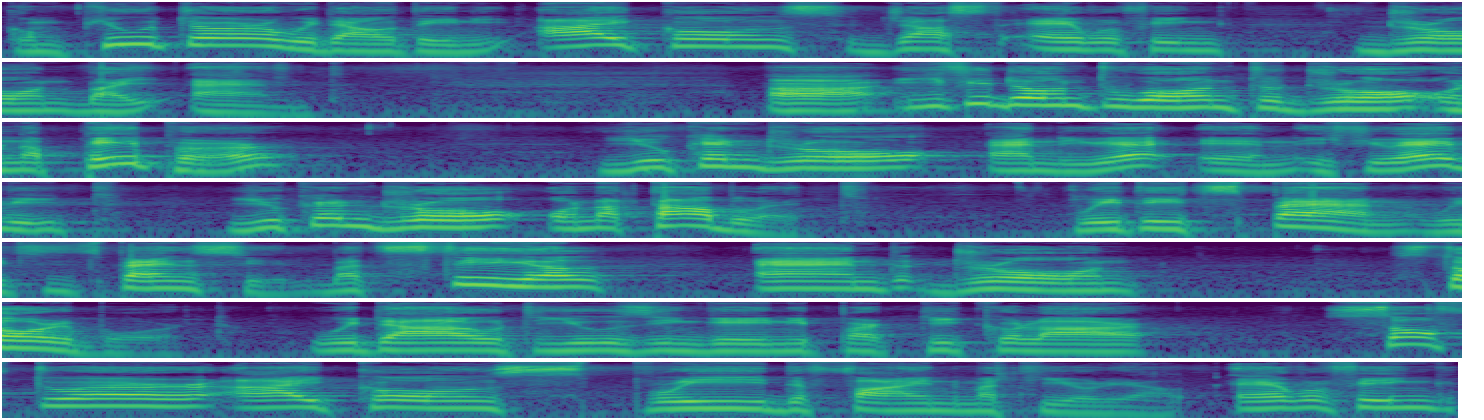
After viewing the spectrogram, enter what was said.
computer, without any icons, just everything drawn by hand. Uh, if you don't want to draw on a paper, you can draw, and, you and if you have it, you can draw on a tablet with its pen, with its pencil, but still hand-drawn storyboard without using any particular software, icons, predefined material. Everything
